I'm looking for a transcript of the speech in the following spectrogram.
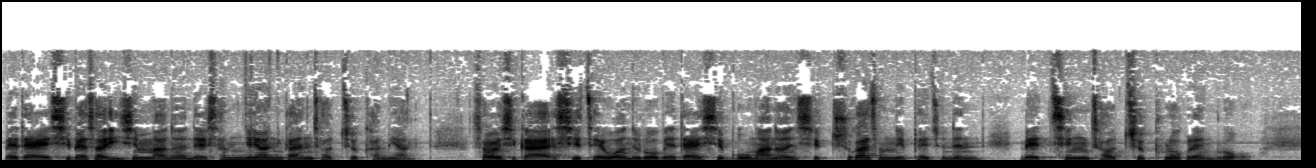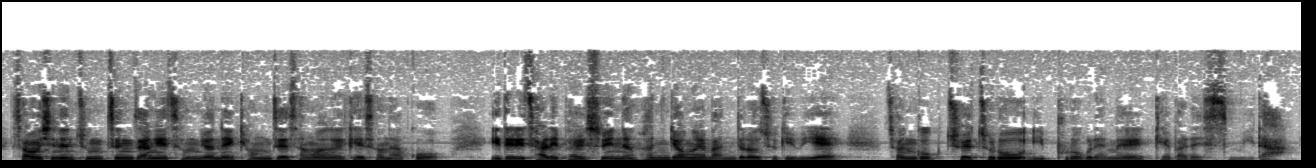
매달 10에서 20만 원을 3년간 저축하면 서울시가 시 재원으로 매달 15만 원씩 추가 적립해주는 매칭 저축 프로그램으로 서울시는 중증장애 청년의 경제 상황을 개선하고 이들이 자립할 수 있는 환경을 만들어주기 위해 전국 최초로 이 프로그램을 개발했습니다.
